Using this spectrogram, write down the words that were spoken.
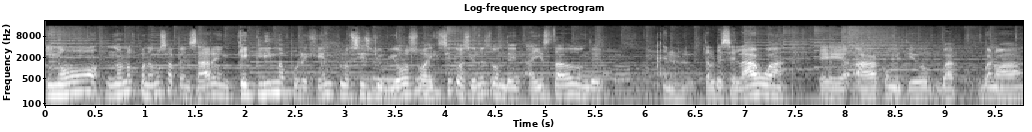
y no, no nos ponemos a pensar en qué clima, por ejemplo, si es lluvioso. Hay situaciones donde hay estados donde tal vez el agua eh, ha cometido, bueno, ha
